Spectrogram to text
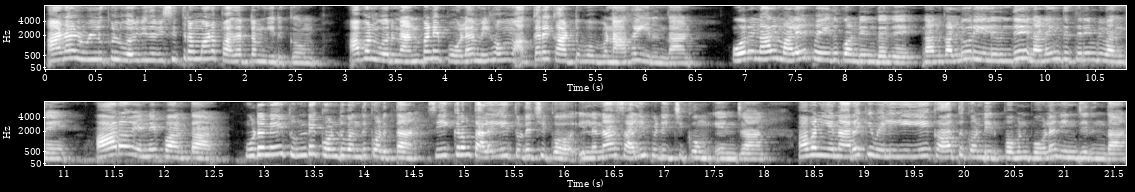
ஆனால் உள்ளுக்குள் ஒருவித விசித்திரமான பதட்டம் இருக்கும். அவன் ஒரு நண்பனைப் போல மிகவும் அக்கறை காட்டுபவனாக இருந்தான். ஒரு நாள் மழை பெய்து கொண்டிருந்தது. நான் கல்லூரியிலிருந்து நனைந்து திரும்பி வந்தேன். ஆரவ் என்னை பார்த்தான். உடனே துண்டை கொண்டு வந்து கொடுத்தான். சீக்கிரம் தலையை துடைச்சிக்கோ இல்லனா சளி பிடிச்சிக்கும் என்றான். அவன் என் அறைக்கு வெளியேயே காத்து கொண்டிருப்பவன் போல நின்றிருந்தான்.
